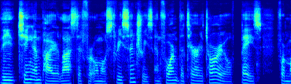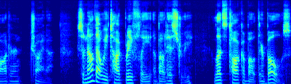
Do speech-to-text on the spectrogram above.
The Qing Empire lasted for almost three centuries and formed the territorial base for modern China. So now that we talked briefly about history, let's talk about their bows.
